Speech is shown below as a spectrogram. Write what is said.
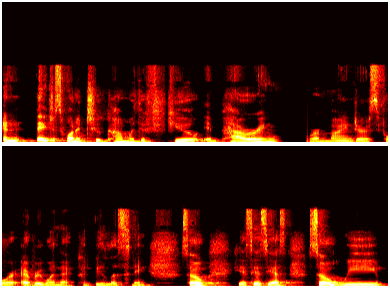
And they just wanted to come with a few empowering reminders for everyone that could be listening. So, yes, yes, yes. So we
